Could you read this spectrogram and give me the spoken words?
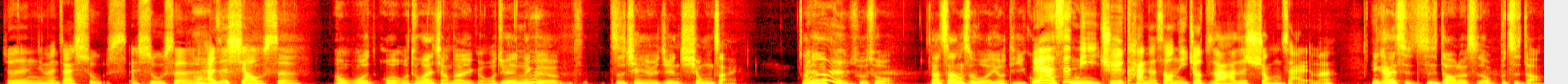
就是你们在宿舍、呃宿舍哦还是校舍？哦，我我我突然想到一个，我觉得那个之前有一间凶宅，啊，那个不不错。那上次我有提过嘛原来，是你去看的时候，你就知道他是凶宅了吗？一开始知道的时候不知道，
